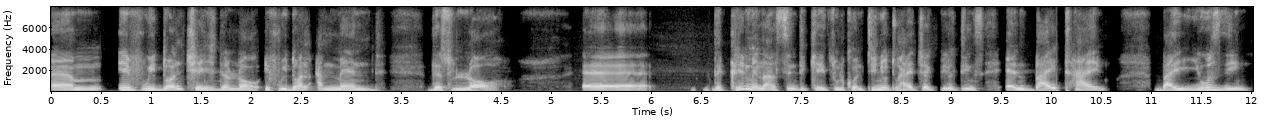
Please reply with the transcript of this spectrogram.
Um, if we don't change the law, if we don't amend this law, uh, the criminal syndicates will continue to hijack buildings and buy time by using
